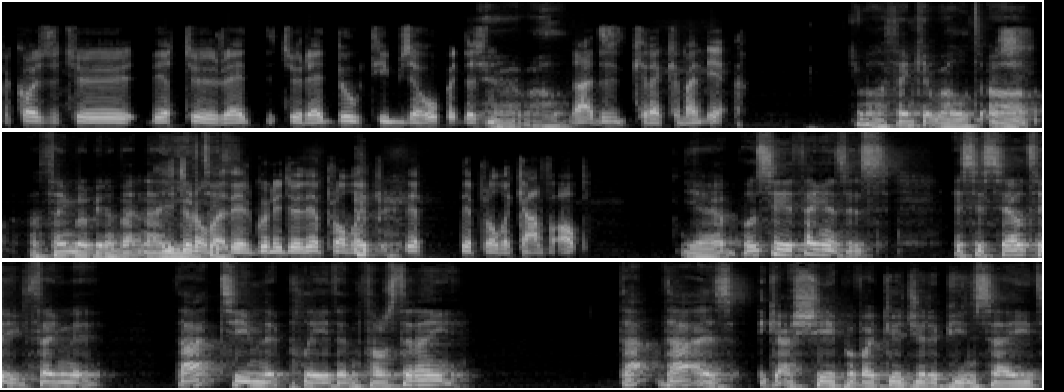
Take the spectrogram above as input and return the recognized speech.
because the two, they're two red, the two Red Bull teams. I hope it doesn't. Yeah, well, that doesn't kind of come into it. Well, I think it will. Uh, I think we're being a bit naive. You don't know what they're going to do. They're probably they're, they're probably carve it up. Yeah. Well, see, the thing is, it's it's a Celtic thing that that team that played on Thursday night, that that is got a shape of a good European side.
